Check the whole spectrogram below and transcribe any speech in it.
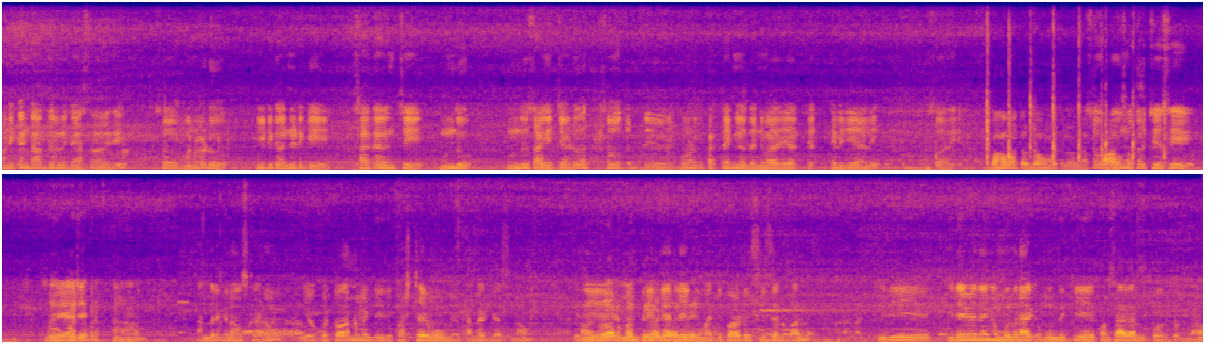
మణికంఠ ఆధ్వర్యంలో చేస్తాం ఇది. సో మనవాడు నీటిగా అన్నిటికీ సహకరించి ముందు ముందు సాగించాడు. సో మనవాడికి ప్రత్యేకంగా ధన్యవాదాలు తెలియజేయాలి. సో అది. బహుమతులు బహుమతులు సో బహుమతి వచ్చేసి. అందరికీ నమస్కారం. ఈ యొక్క టోర్నమెంట్ ఇది ఫస్ట్ టైం మేము కండక్ట్ చేస్తున్నాం. ఇది premier league Madhyapadu season one. ఇది ఇదే విధంగా ముందు ముందుకి కొనసాగాలని కోరుకుంటున్నాం.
